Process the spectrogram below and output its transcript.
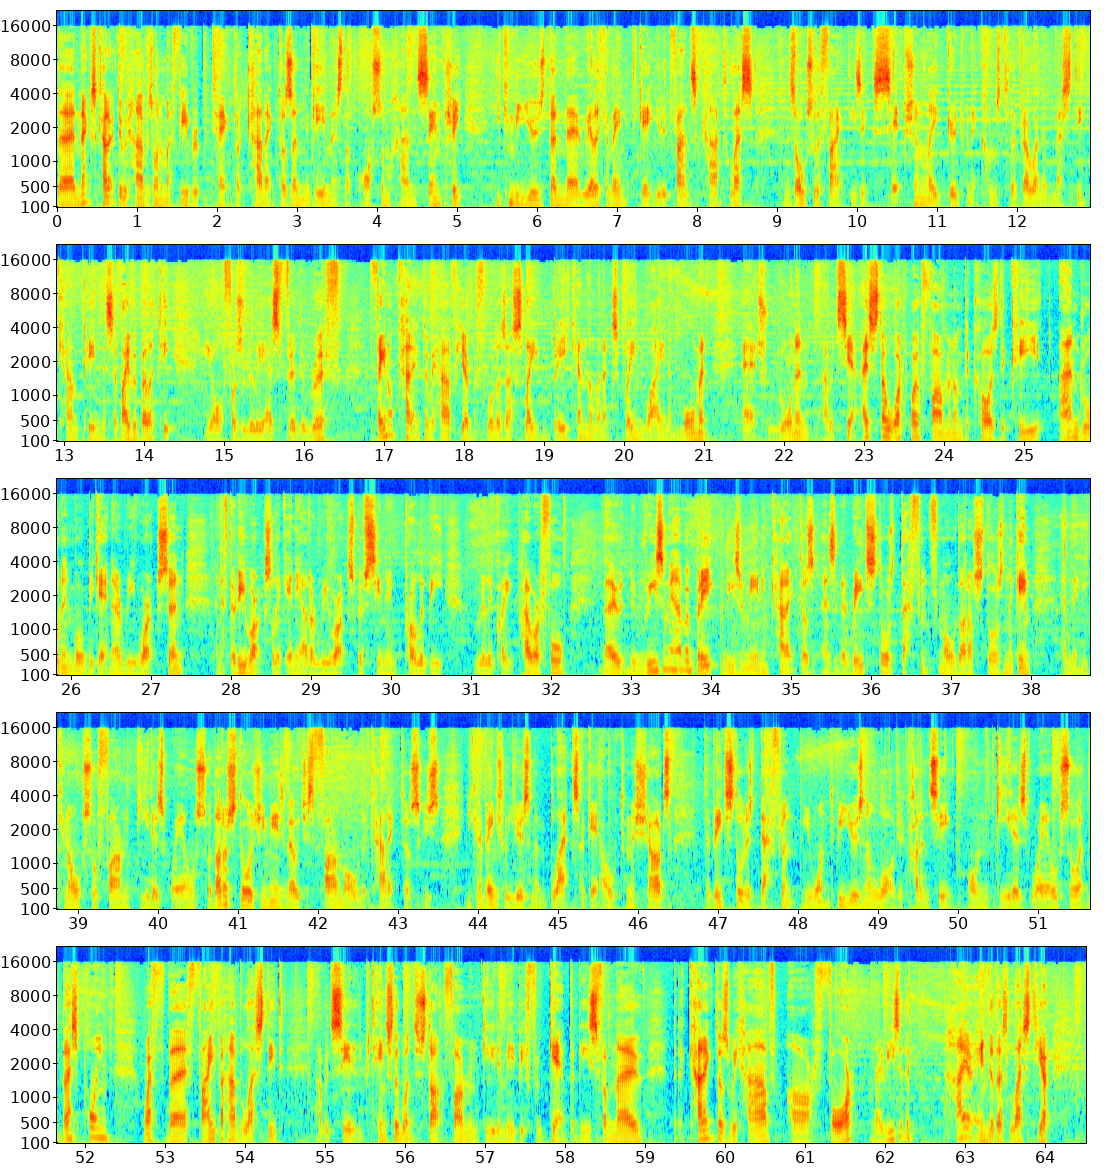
The next character we have is one of my favourite protector characters in the game, it's the Awesome Hand Sentry. He can be used in the Relic event to get your advanced catalyst, and there's also the fact he's exceptionally good when it comes to the Villain and Mystic campaign. The survivability he offers really is through the roof final character we have here before there's a slight break in them and explain why in a moment. Uh, it's Ronan. I would say it is still worthwhile farming them because the Kree and Ronan will be getting a rework soon and if the reworks are like any other reworks we've seen they'll probably be really quite powerful. Now the reason we have a break with these remaining characters is that the raid store is different from all the other stores in the game and that you can also farm gear as well. So the other stores you may as well just farm all the characters because you can eventually use them in Blitz or get Ultimus shards the raid store is different. You want to be using a lot of your currency on gear as well. So at this point, with the five I have listed, I would say that you potentially want to start farming gear and maybe forget about these for now. But the characters we have are Thor. Now these are the higher end of this list here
